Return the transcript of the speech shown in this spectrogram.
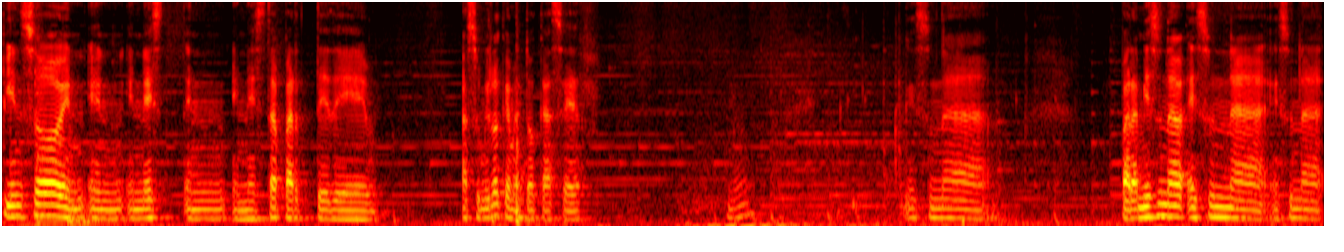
pienso en, en, en- en esta parte de asumir lo que me toca hacer. ¿no? Es una. Para mí es una. Es una. Es una.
